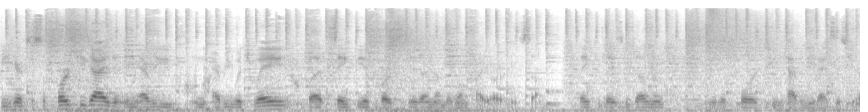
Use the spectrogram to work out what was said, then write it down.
be here to support you guys in every in every which way, but safety, of course, is our number one priority. So, thank you, ladies and gentlemen. We look forward to having you guys this year.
